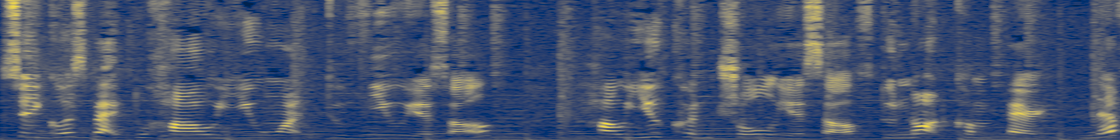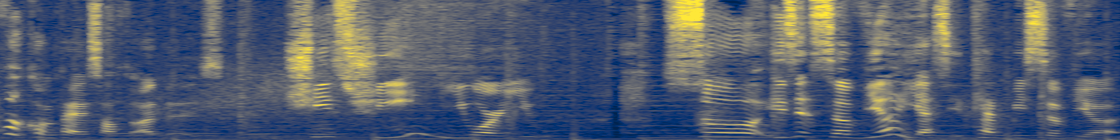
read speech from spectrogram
So it goes back to how you want to view yourself, how you control yourself to not compare, never compare yourself to others. She's she, you are you. So is it severe? Yes, it can be severe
